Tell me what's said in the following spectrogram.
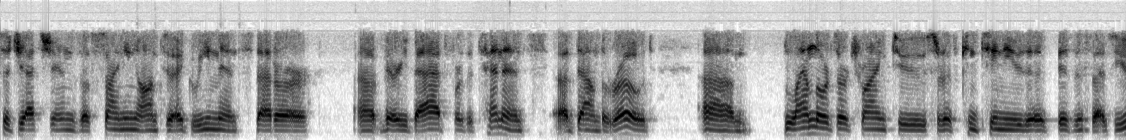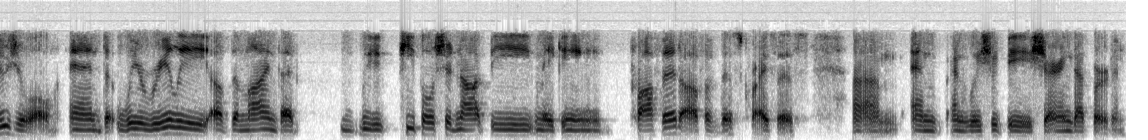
suggestions of signing on to agreements that are uh, very bad for the tenants uh, down the road, um, landlords are trying to sort of continue the business as usual. And we're really of the mind that we people should not be making profit off of this crisis, um, and and we should be sharing that burden.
